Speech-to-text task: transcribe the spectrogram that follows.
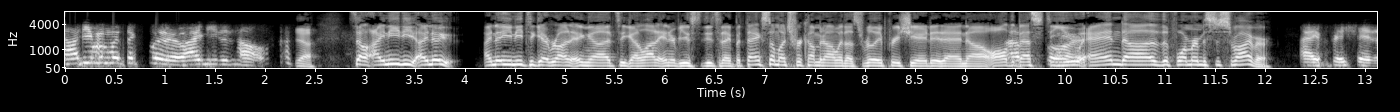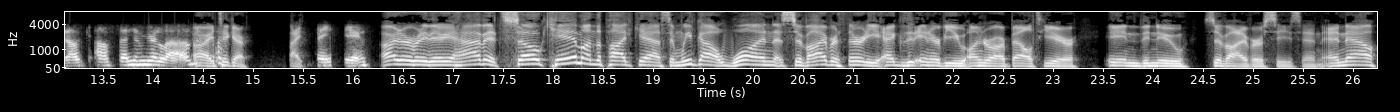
Not even with the clue. I needed help. Yeah. So I need you. I know. I know you need to get running. Uh, to you got a lot of interviews to do today. But thanks so much for coming on with us. Really appreciate it, and uh, all the Of best to you and uh, the former Mr. Survivor. I appreciate it. I'll, I'll send him your love. All right. Take care. Bye. Thank you. All right, everybody, there you have it. So, Kim on the podcast, and we've got one Survivor 30 exit interview under our belt here in the new Survivor season. And now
